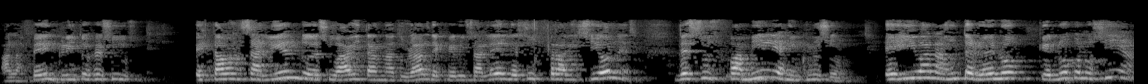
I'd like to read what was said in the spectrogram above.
a la fe en Cristo Jesús, estaban saliendo de su hábitat natural de Jerusalén, de sus tradiciones, de sus familias incluso, e iban a un terreno que no conocían,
